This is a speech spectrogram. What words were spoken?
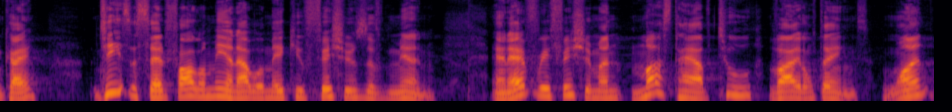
okay? Jesus said, Follow me and I will make you fishers of men. And every fisherman must have two vital things one,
